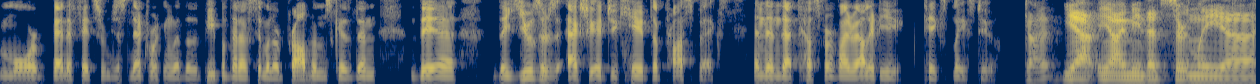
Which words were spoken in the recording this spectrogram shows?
more benefits from just networking with other people that have similar problems because then the the users actually educate the prospects and then that customer virality takes place too Got it. Yeah, yeah. I mean, that's certainly. Uh,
